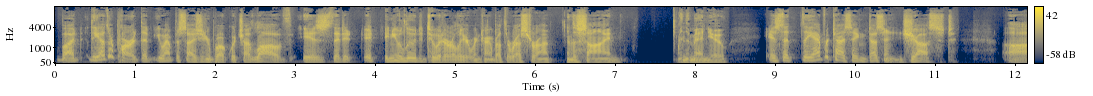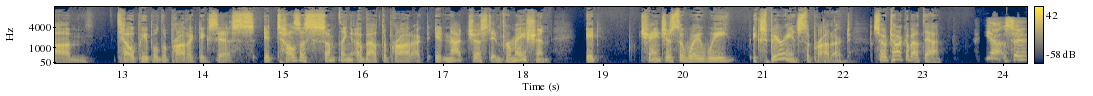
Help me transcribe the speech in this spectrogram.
But the other part that you emphasize in your book, which I love, is that it, it and you alluded to it earlier when talking about the restaurant and the sign and the menu, is that the advertising doesn't just um, tell people the product exists. It tells us something about the product. It not just information. It changes the way we experience the product. So talk about that. Yeah, so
